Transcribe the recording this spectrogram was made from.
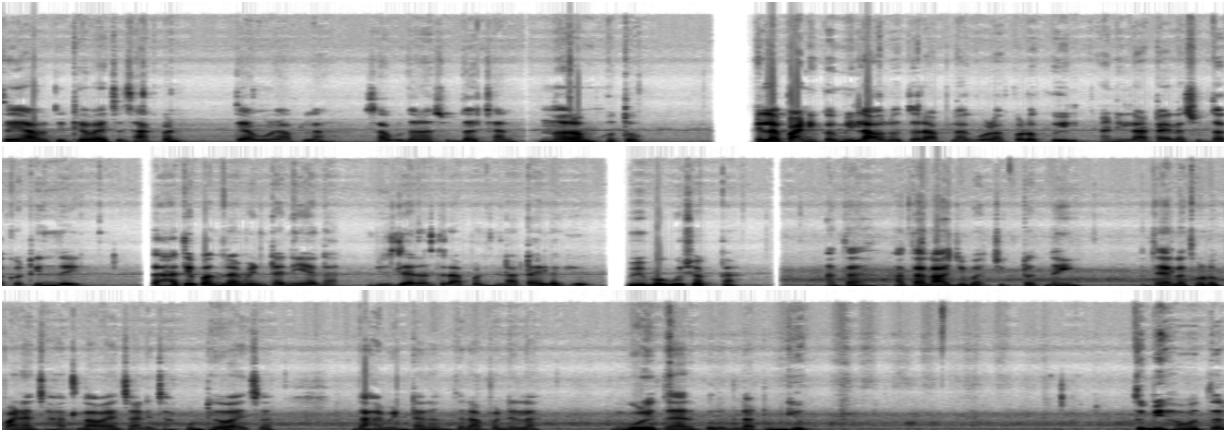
तर यावरती ठेवायचं झाकण. त्यामुळे आपला साबुदाणासुद्धा छान नरम होतो. याला पाणी कमी लावलं तर आपला गोळा कडक होईल आणि लाटायलासुद्धा कठीण जाईल. दहा ते पंधरा मिनिटांनी याला भिजल्यानंतर आपण लाटायला घेऊ. तुम्ही बघू शकता. आता हाताला अजिबात चिकटत नाही. आता याला थोडं पाण्याचा हात लावायचा आणि झाकून ठेवायचं. दहा मिनिटानंतर आपण याला गोळे तयार करून लाटून घेऊ. तुम्ही हवं तर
